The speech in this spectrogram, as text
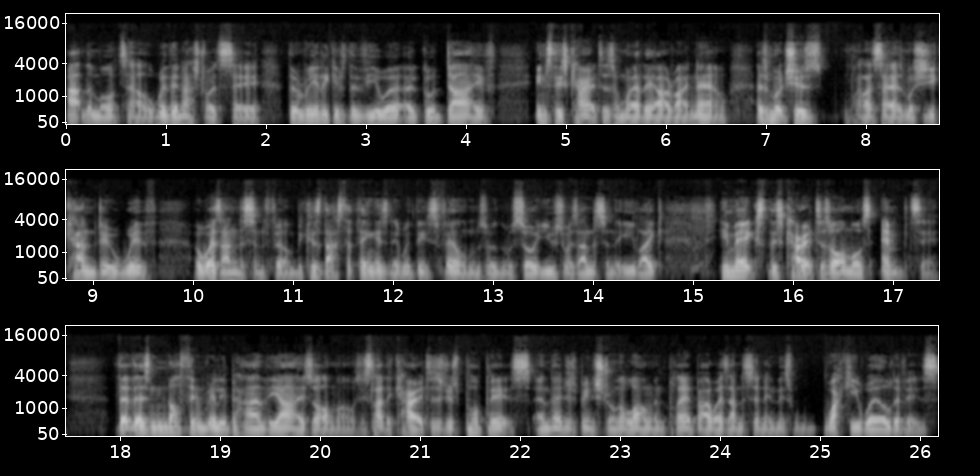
at the motel within Asteroid City that really gives the viewer a good dive into these characters and where they are right now. As much as, well, I say, as much as you can do with a Wes Anderson film, because that's the thing, isn't it, with these films? We're so used to Wes Anderson that he, like, he makes these characters almost empty that there's nothing really behind the eyes almost. It's like the characters are just puppets and they're just being strung along and played by Wes Anderson in this wacky world of his.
